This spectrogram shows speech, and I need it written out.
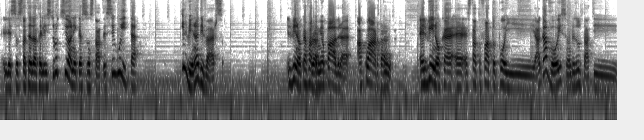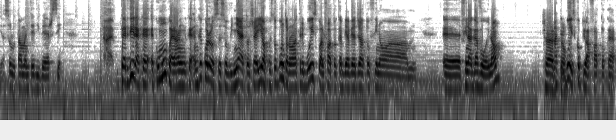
E gli sono state date le istruzioni che sono state seguite. Il vino è diverso. Il vino che ha fatto certo. mio padre a Quartu certo. e il vino che è, è, stato fatto poi a Gavoi sono risultati assolutamente diversi. Eh, per dire che comunque era anche, anche, quello lo stesso vigneto, cioè io a questo punto non attribuisco al fatto che abbia viaggiato fino a, eh, fino a Gavoi, no? certo. attribuisco più al fatto che...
